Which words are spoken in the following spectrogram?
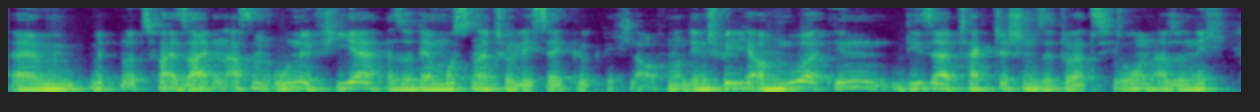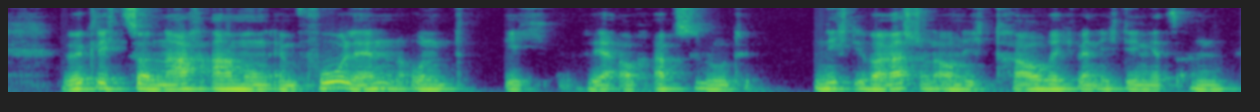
ähm, mit nur zwei Seitenassen ohne 4, also der muss natürlich sehr glücklich laufen, und den spiele ich auch nur in dieser taktischen Situation, also nicht wirklich zur Nachahmung empfohlen, und ich wäre auch absolut nicht überrascht und auch nicht traurig, wenn ich den jetzt an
